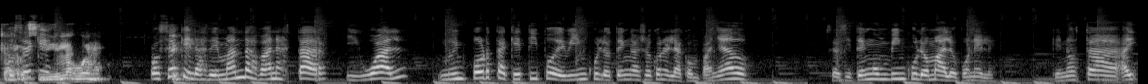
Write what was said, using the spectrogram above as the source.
Que al recibirlas, bueno. O sea que las demandas van a estar igual, no importa qué tipo de vínculo tenga yo con el acompañado. O sea, si tengo un vínculo malo, ponele, que no está, hay,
